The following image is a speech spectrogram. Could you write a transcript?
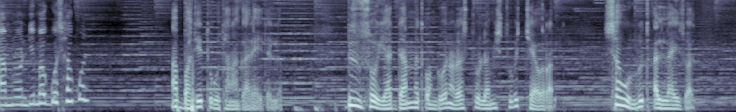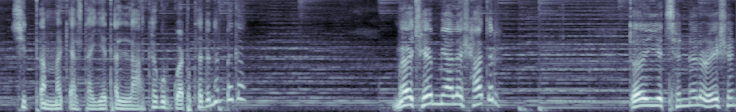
አምኖ እንዲህ መጎሳቆል። አባቴ ጥሩ ተናጋሪ አይደለም። ብዙ ሰው እያዳመጠው እንደሆነ ረስቶ ለሚስቱ ብቻ ያወራል። ሰው ሁሉ ጠላ ይዟል። ሲጠመቅ ያልታየ ጠላ ከጉድጓድ ተደነበቀ። መቼም ያለ ሻጥር ጥይት ስንል ሬሽን፣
